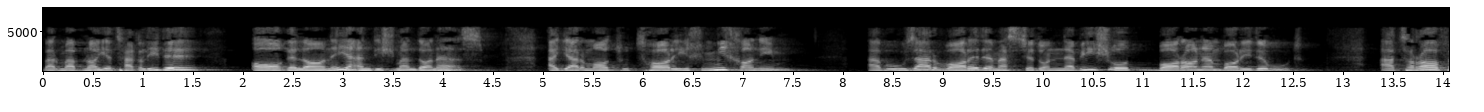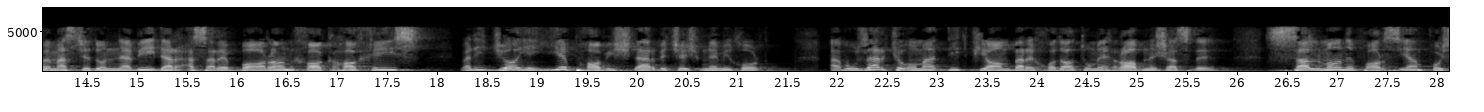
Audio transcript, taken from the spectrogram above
بر مبنای تقلید عاقلانه اندیشمندانه است. اگر ما تو تاریخ می‌خوانیم ابوذر وارد مسجد النبی شد بارانم باریده بود. اطراف مسجد النبی در اثر باران خاکها خیس ولی جای یه پا بیشتر به چشم نمی‌خورد. ابوذر که اومد دید پیامبر خدا تو محراب نشسته. سلمان فارسی هم پشت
